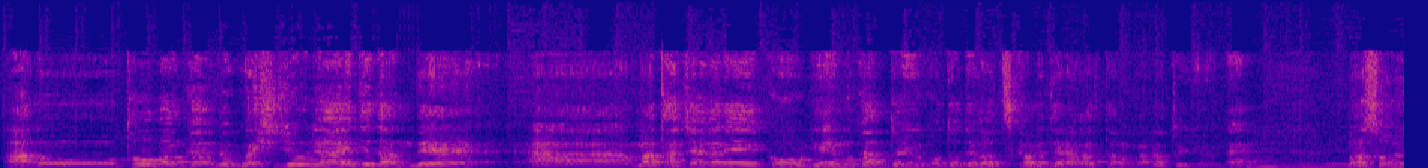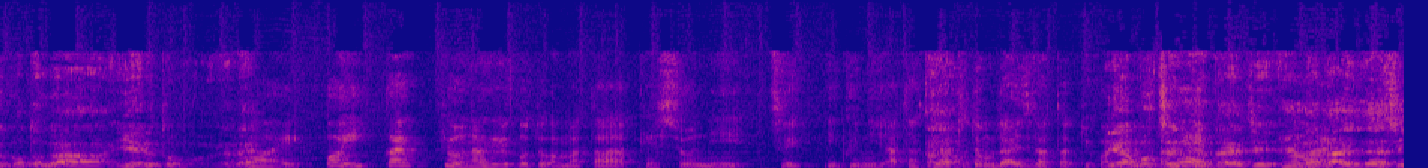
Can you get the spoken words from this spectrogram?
あの登板間隔が非常に空いてたんであーまあ立ち上がりこうゲーム感ということではつかめてなかったのかなというね、うん。まあそういうことが言えると思うよね。はい、を一回今日投げることがまた決勝につい行くにあたってはとても大事だったっていう感いじね。やもう全然大事、はい。まあ大事だし、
